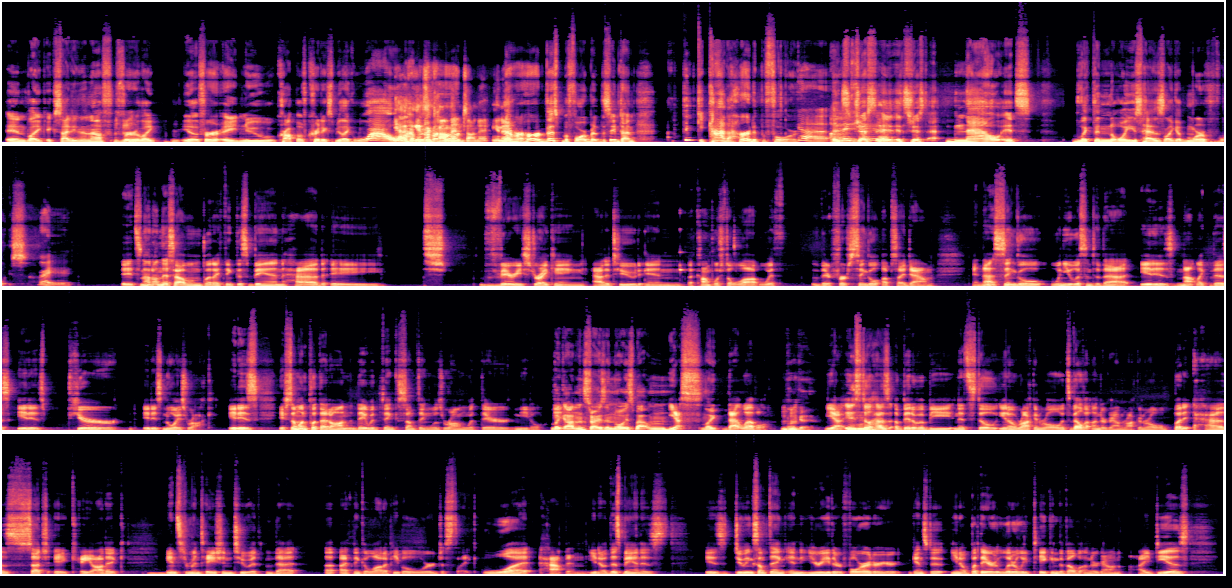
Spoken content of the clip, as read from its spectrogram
and like exciting enough Mm-hmm. for like you know for a new crop of critics to be like wow yeah, I think I've it's a comment heard, on it, you know? never heard this before but at the same time i think you kind of heard it before yeah, and I it's just think- it, it's just now it's like the noise has like a more of a voice right. It's not on this album, but I think this band had a s- very striking attitude and accomplished a lot with their first single, Upside Down. And that single, when you listen to that, it is not like this. It is pure, it is noise rock. It is, if someone put that on, they would think something was wrong with their needle. like It- on and stars and noise boughton Yes. like that level. Mhm. okay Yeah, it Mhm. still has a bit of a beat and it's still, you know, rock and roll. It's Velvet Underground rock and roll, but it has such a chaotic instrumentation to it that uh, I think a lot of people were just like, what happened? You know, this band is is doing something and you're either for it or you're against it, you know, but they're literally taking the Velvet Underground ideas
